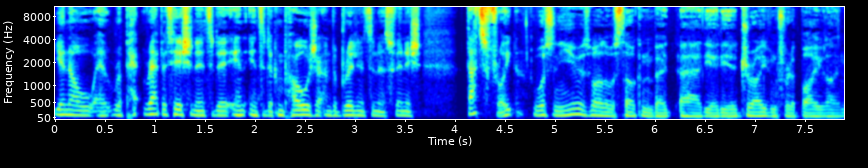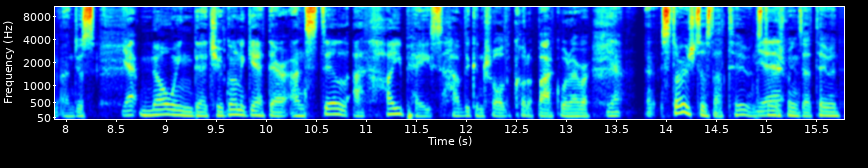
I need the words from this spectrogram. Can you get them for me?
you know uh, rep- repetition into the in, into the composure and the brilliance in his finish. That's frightening. Wasn't you as well? I was talking about uh, the idea of driving for the byline and just Yep. knowing that you're going to get there and still at high pace have the control to cut it back, whatever. Yeah. Uh, Sturridge does that too, and Yeah. Sturridge brings that too. And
